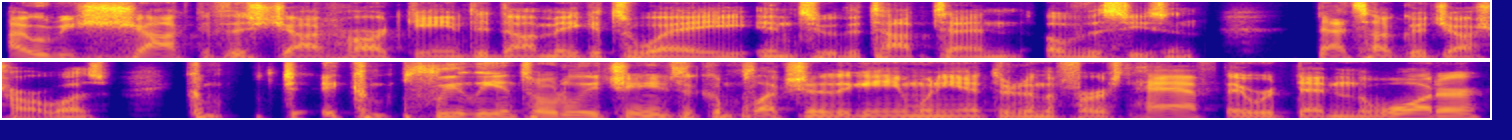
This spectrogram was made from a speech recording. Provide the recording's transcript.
I would be shocked if this Josh Hart game did not make its way into the top 10 of the season. That's how good Josh Hart was. Com- it completely and totally changed the complexion of the game when he entered in the first half. They were dead in the water.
